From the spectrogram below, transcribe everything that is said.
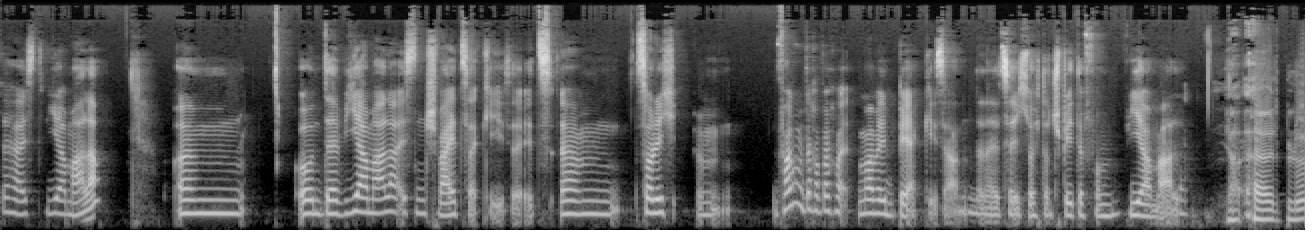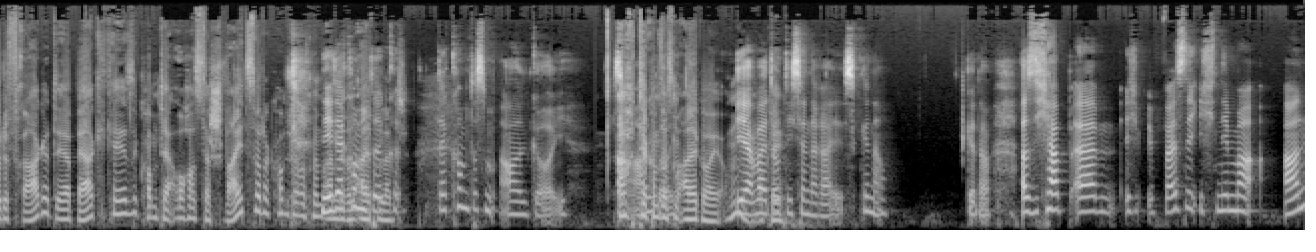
der heißt Via Mala. Ähm, und der Via Mala ist ein Schweizer Käse. Jetzt ähm, soll ich, ähm, fangen wir doch einfach mal, mal mit dem Bergkäse an. Dann erzähle ich euch dann später vom Via Mala. Ja, äh, blöde Frage. Der Bergkäse, kommt der auch aus der Schweiz oder kommt der aus einem nee, anderen der kommt, Alpenland? Der, der kommt aus dem Allgäu. Aus Ach, der Allgäu. kommt aus dem Allgäu. Hm, ja, weil okay. dort die Sennerei ist, genau. Genau. Also ich habe, ähm, ich, ich weiß nicht, ich nehme mal an,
